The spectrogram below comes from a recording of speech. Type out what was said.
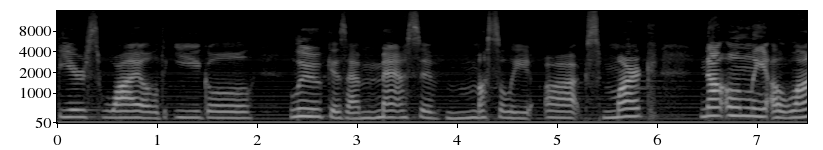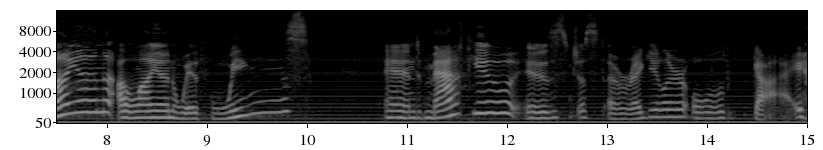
fierce wild eagle. Luke is a massive, muscly ox. Mark not only a lion, a lion with wings, and Matthew is just a regular old guy.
